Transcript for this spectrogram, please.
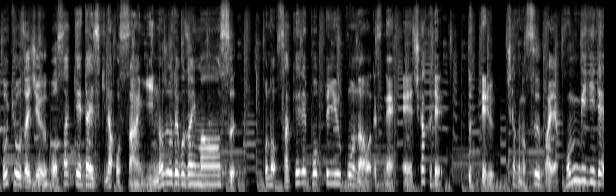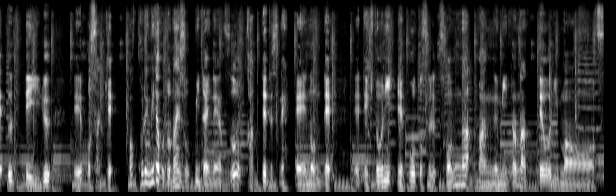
東京在住お酒大好きなおっさん銀の城でございます。この酒レポっていうコーナーはですね、えー近くで売ってる近くのスーパーやコンビニで売っている、えーお酒。あこれ見たことないぞみたいなやつを買ってですね、えー飲んで、え適当にレポートするそんな番組となっております。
